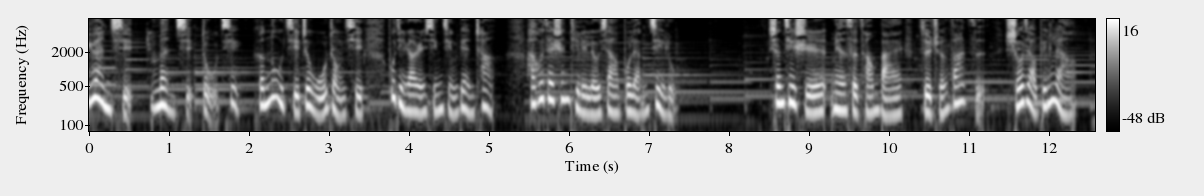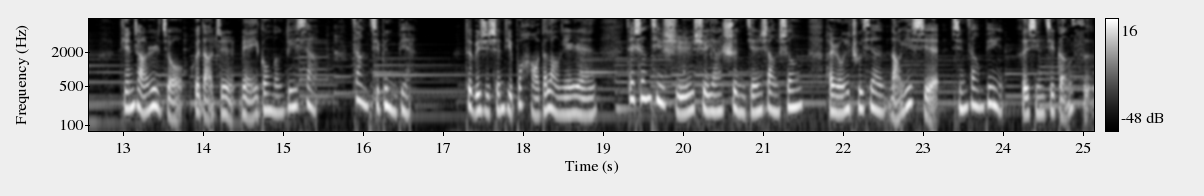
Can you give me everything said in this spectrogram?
怨气、闷气、赌气和怒气这五种气，不仅让人心情变差，还会在身体里留下不良记录。生气时面色苍白，嘴唇发紫，手脚冰凉。天长日久会导致免疫功能低下、脏器病变，特别是身体不好的老年人，在生气时血压瞬间上升，很容易出现脑溢血、心脏病和心肌梗死。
